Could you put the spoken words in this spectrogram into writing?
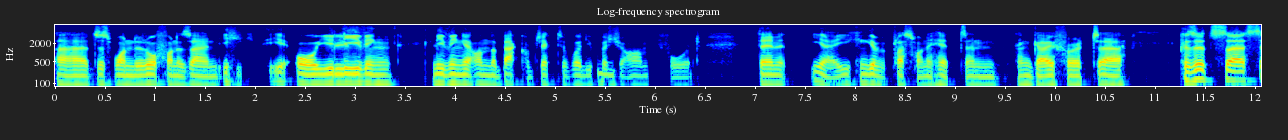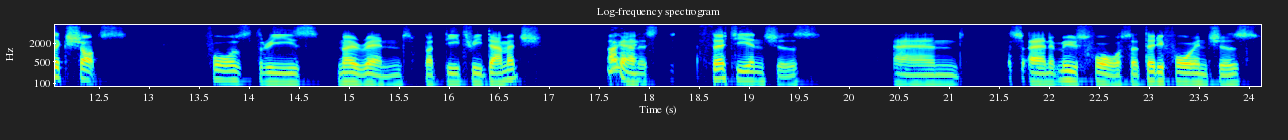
uh, just wandered off on his own, or you're leaving leaving it on the back objective while you push your army forward, then it, yeah, you can give it plus one a hit and and go for it because it's uh, six shots, fours, threes, no rend, but D3 damage, Okay. and it's 30 inches, and and it moves four, so 34 inches.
